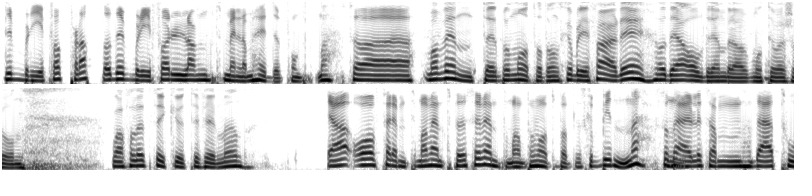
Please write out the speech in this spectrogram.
det blir for platt, og det blir for langt mellom høydepunktene. Så Man venter på en måte at han skal bli ferdig, og det er aldri en bra motivasjon. I hvert fall et stykke ut i filmen. Ja, og frem til man venter på det, så venter man på en måte på at det skal begynne. Så det er jo liksom Det er to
